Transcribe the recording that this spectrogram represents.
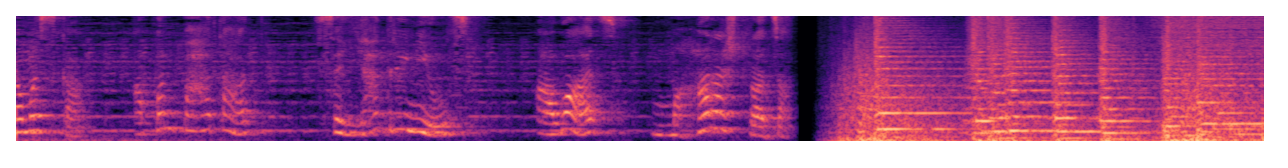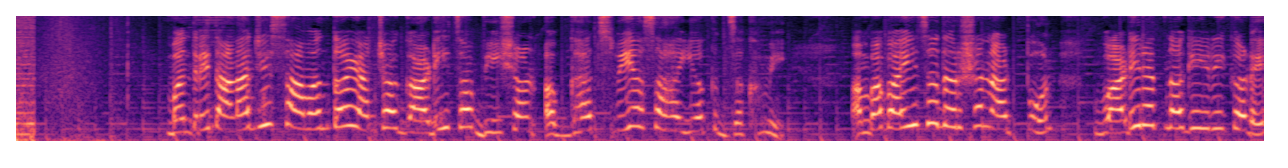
नमस्कार. आपण पाहत आहात सह्याद्री न्यूज आवाज महाराष्ट्राचा. मंत्री तानाजी सावंत यांच्या गाडीचा भीषण अपघात स्वीय सहाय्यक जखमी. अंबाबाईचं दर्शन आटपून वाडी रत्नागिरीकडे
